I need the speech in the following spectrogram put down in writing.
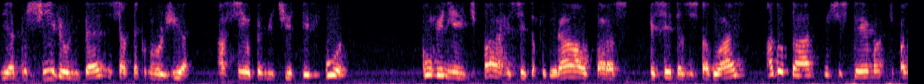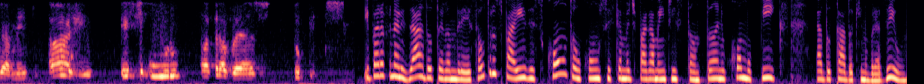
e é possível, em tese, se a tecnologia assim o permitir e for conveniente para a Receita Federal, para as receitas estaduais, adotar um sistema de pagamento ágil e seguro através do PIX. E para finalizar, doutora Andressa, outros países contam com um sistema de pagamento instantâneo como o PIX adotado aqui no Brasil?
